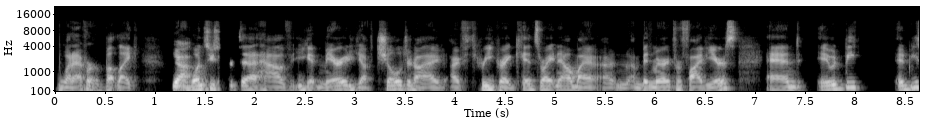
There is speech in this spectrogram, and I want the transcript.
whatever. But like, Yeah. once you start to have, you get married, you have children. I, I have three great kids right now. My I've been married for five years, and it would be it'd be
